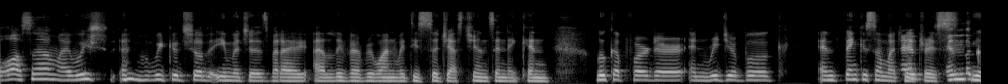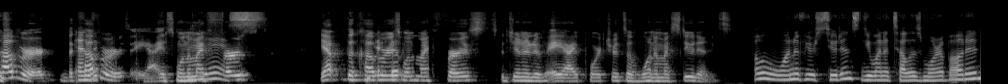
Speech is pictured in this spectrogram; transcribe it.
awesome. I wish we could show the images, but I, I leave everyone with these suggestions and they can look up further and read your book. And thank you so much, and. And the yes. cover, the and cover the, is AI. It's one of my yes. first. Yep, the cover is one of my first generative AI portraits of one of my students. Oh, one of your students. Do you want to tell us more about it?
